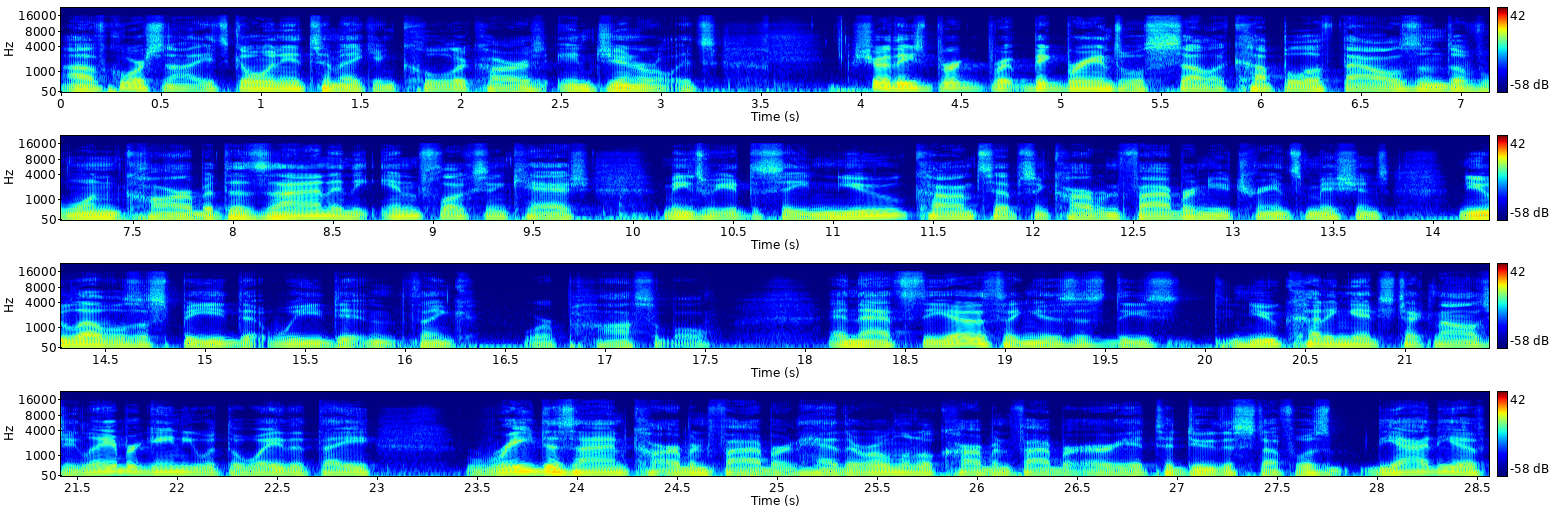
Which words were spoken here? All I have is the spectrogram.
Uh, of course not. It's going into making cooler cars in general. It's Sure, these big, big brands will sell a couple of thousand of one car, but design and the influx in cash means we get to see new concepts in carbon fiber, new transmissions, new levels of speed that we didn't think were possible. And that's the other thing is is these new cutting edge technology. Lamborghini with the way that they redesigned carbon fiber and had their own little carbon fiber area to do this stuff was the idea of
